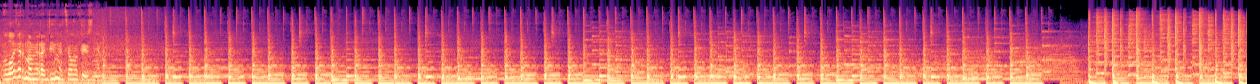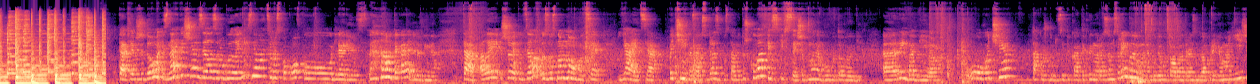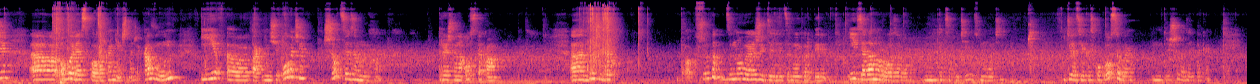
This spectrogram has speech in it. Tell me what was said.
влогер номер один на цьому тижні. Тушкуватись і все, щоб в мене був готовий обід. Е, Риба біла, овочі. Також буду запікати кину разом з рибою. У мене буде готово одразу два прийоми їжі. Е, обов'язково, звісно ж, кавун і е, так, інші овочі. Що це за муха? Треш вона ось така. Дуже за... Так, що за- нова жительниця в моїй квартирі? І взяла морозиво. Мені так захотілося моті. Хотілося якесь кокосове, ну, от рішила взяти таке.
